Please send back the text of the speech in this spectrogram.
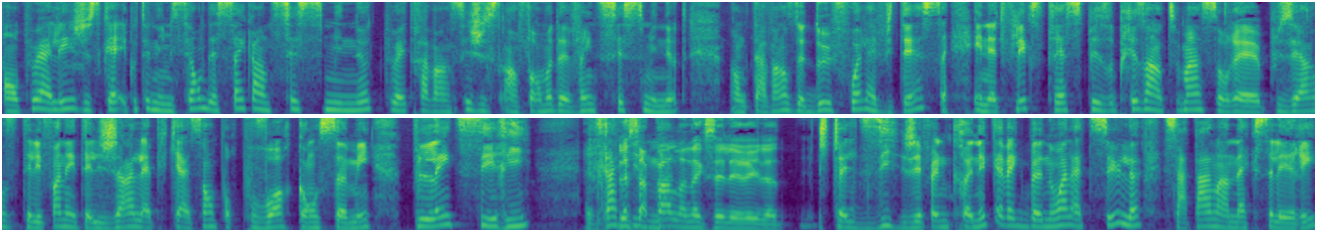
On peut aller jusqu'à, écoute, une émission de 56 minutes peut être avancée jusqu'en format de 26 minutes. Donc, tu avances de deux fois la vitesse. Et Netflix teste prés- présentement sur euh, plusieurs téléphones intelligents l'application pour pouvoir consommer plein de séries rapidement. Là, ça parle en accéléré, là. Je te le dis, j'ai fait une chronique avec Benoît là-dessus. Là. Ça parle en accéléré.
